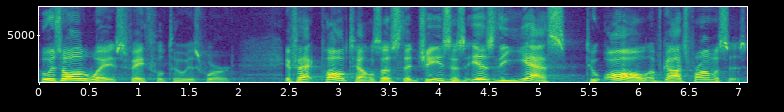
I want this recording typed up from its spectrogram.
who is always faithful to His word. In fact, Paul tells us that Jesus is the yes to all of God's promises.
